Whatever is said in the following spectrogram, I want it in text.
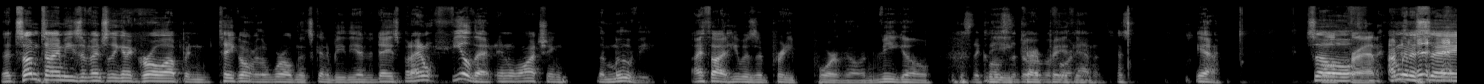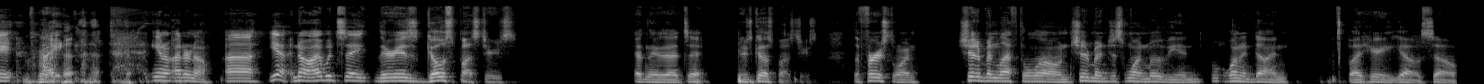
that sometime he's eventually going to grow up and take over the world, and it's going to be the end of days. But I don't feel that in watching the movie. I thought he was a pretty poor villain, Vigo. Because they close the door before it happens. Yeah. Bull So crap. I'm going to say, I, you know, I don't know. Uh, yeah, no, I would say there is Ghostbusters, and there that's it. There's Ghostbusters. The first one should have been left alone. Should have been just one movie and one and done. But here you go. So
